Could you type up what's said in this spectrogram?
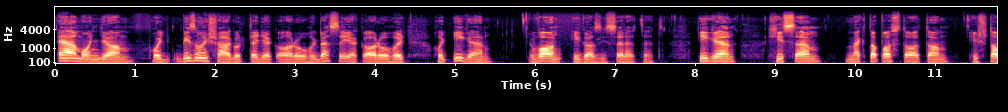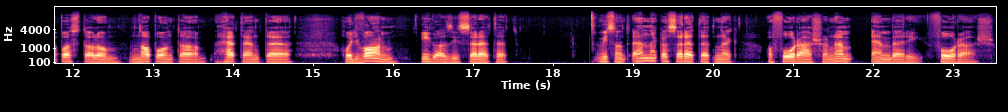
elmondjam, hogy bizonyságot tegyek arról, hogy beszéljek arról, hogy, hogy igen, van igazi szeretet. Igen, hiszem, megtapasztaltam, és tapasztalom naponta, hetente, hogy van igazi szeretet. Viszont ennek a szeretetnek a forrása nem emberi forrás.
